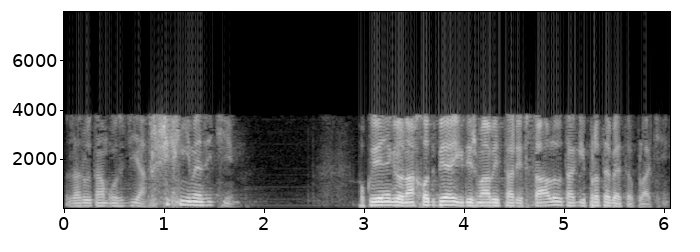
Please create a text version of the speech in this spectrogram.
vzadu tam uzdí a všichni mezi tím. Pokud je někdo na chodbě, i když má být tady v sálu, tak i pro tebe to platí.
